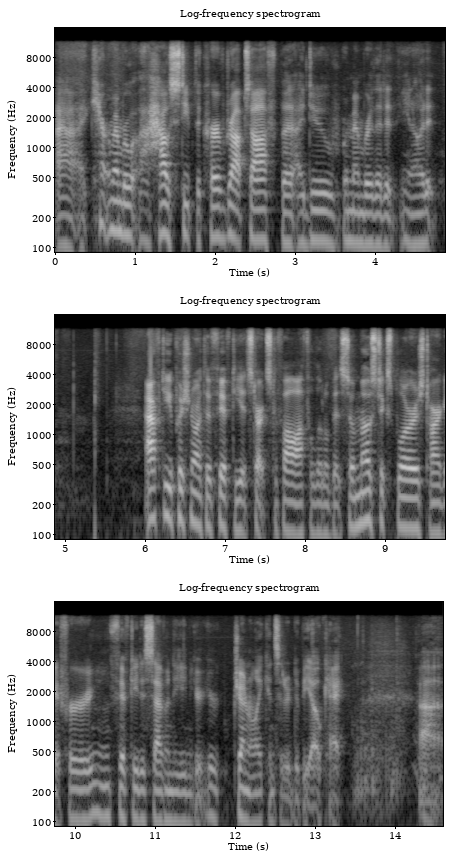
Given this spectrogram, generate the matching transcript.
uh, I can't remember how steep the curve drops off, but I do remember that it, you know, it, After you push north of 50, it starts to fall off a little bit. So most explorers target for you know, 50 to 70, and you're, you're, generally considered to be okay. Uh,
